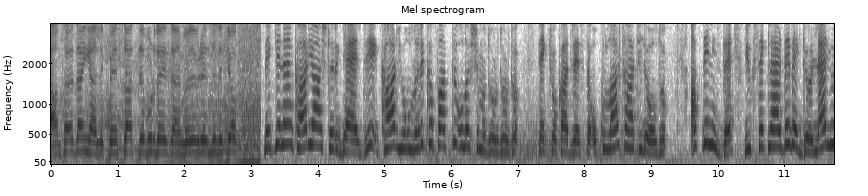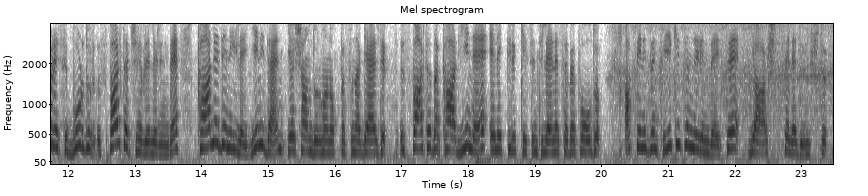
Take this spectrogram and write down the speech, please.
Antalya'dan geldik. 5 saatte buradayız yani böyle bir rezillik yok. Beklenen kar yağışları geldi, kar yolları kapattı, ulaşımı durdurdu. Pek çok adreste okullar tatil oldu. Akdeniz'de, yükseklerde ve göller yöresi Burdur, Isparta çevrelerinde kar nedeniyle yeniden yaşam durma noktasına geldi. Isparta'da kar yine elektrik kesintilerine sebep oldu. Akdeniz'in kıyı kesimlerinde ise yağış sele dönüştü.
